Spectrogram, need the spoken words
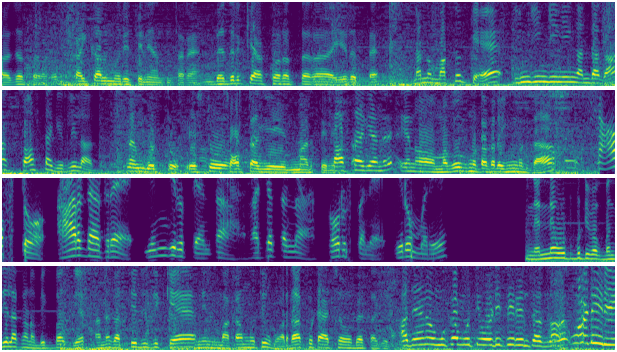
ರಜತ್ ಅವರು ಕೈಕಾಲ್ ಮುರಿತೀನಿ ಅಂತಾರೆ. ಬೆದರಿಕೆ ಹಾಕೋರ ತರ ಇರುತ್ತೆ. ನನ್ನ ಮಕ್ಕಕ್ಕೆ ಹಿಂಗ್ ಹಿಂಗ್ ಹಿಂಗ್ ಹಿಂಗ್ ಅಂದಾಗ ಸಾಫ್ಟ್ ಆಗಿ ಇರ್ಲಿಲ್ಲ ಅದು. ನಂಗೆ ಗೊತ್ತು ಎಷ್ಟು ಸಾಫ್ಟ್ ಆಗಿ ಇದ್ ಮಾಡ್ತೀನಿ. ಸಾಫ್ಟ್ ಆಗಿ ಅಂದ್ರೆ ಏನು ಮಗುಗ್ ಮುಟ್ಟಾದ್ರೆ ಹಿಂಗ್ ಮುಟ್ಟ ಸಾಫ್ಟ್ ಹಾರ್ಡ್ ಆದ್ರೆ ಹೆಂಗಿರುತ್ತೆ ಅಂತ ರಜತನ್ನ ತೋರಿಸ್ತಾನೆ. ಇರು ಮರಿ. ನೆನ್ನೆ ಉಟ್ಬಿಟ್ಟು ಇವಾಗ ಬಂದಿಲ್ಲ ಕಣ ಬಿಗ್ ಬಾಸ್ಗೆ ನನಗೆ ಹತ್ತಿದ್ದಕ್ಕೆ ನಿನ್ ಮಕ ಮುತಿ ಹೊಡೆದಾಕ್ಬಿಟ್ಟು ಆಚೆ ಹೋಗ್ಬೇಕಾಗಿತ್ತು. ಅದೇನೋ ಮುಖ ಮುತ್ತಿ ಹೊಡಿತೀರಿ ಅಂತ ಹೊಡಿರಿ.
